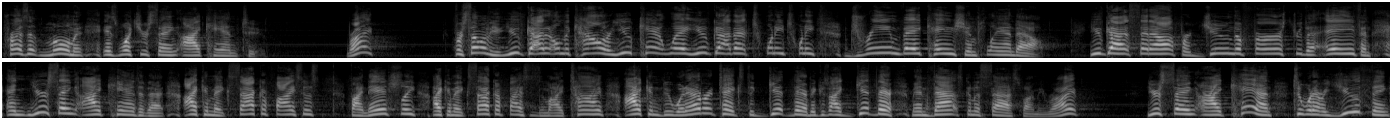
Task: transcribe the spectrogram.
present moment is what you're saying, I can too. Right? For some of you, you've got it on the calendar. You can't wait. You've got that 2020 dream vacation planned out. You've got it set out for June the 1st through the 8th, and, and you're saying, I can to that. I can make sacrifices financially. I can make sacrifices in my time. I can do whatever it takes to get there because I get there, man, that's going to satisfy me, right? You're saying, I can to whatever you think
